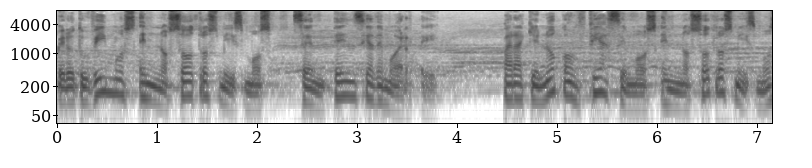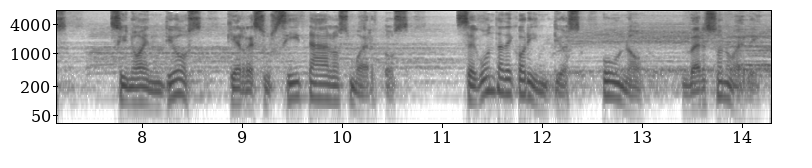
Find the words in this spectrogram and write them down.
Pero tuvimos en nosotros mismos sentencia de muerte, para que no confiásemos en nosotros mismos, sino en Dios que resucita a los muertos. Segunda de Corintios 1, verso 9.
